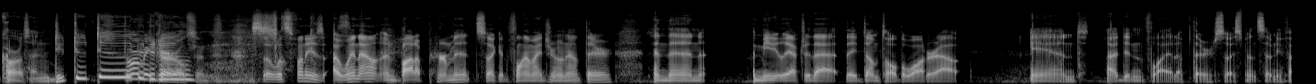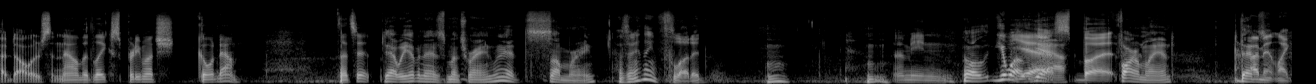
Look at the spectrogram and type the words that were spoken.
Carlson. Do, do, do, Stormy do, do, do. Carlson. So what's funny is I went out and bought a permit so I could fly my drone out there, and then immediately after that they dumped all the water out, and I didn't fly it up there. So I spent seventy five dollars, and now the lake's pretty much going down. That's it. Yeah, we haven't had as much rain. We had some rain. Has anything flooded? Hmm. Hmm. I mean, Well, you well, yes, yeah, but farmland. That's, I meant like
